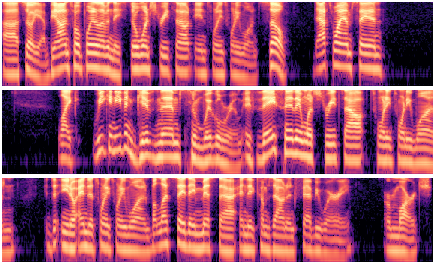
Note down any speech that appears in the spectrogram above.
Uh, so yeah, beyond 12.11, they still want streets out in 2021. So that's why I'm saying, like, we can even give them some wiggle room if they say they want streets out 2021, you know, end of 2021. But let's say they miss that and it comes out in February or March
